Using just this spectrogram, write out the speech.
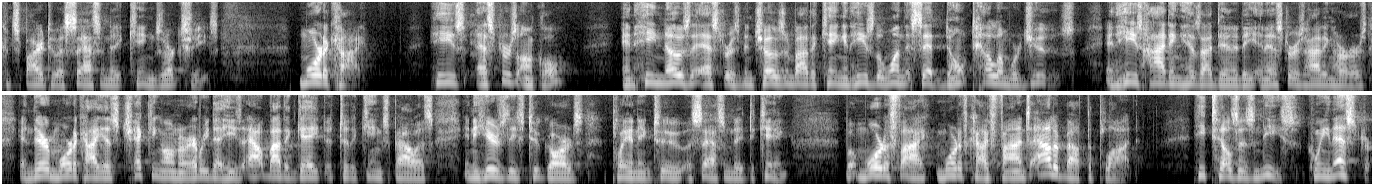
conspired to assassinate King Xerxes. Mordecai, he's Esther's uncle, and he knows that Esther has been chosen by the king, and he's the one that said, Don't tell them we're Jews. And he's hiding his identity, and Esther is hiding hers. And there, Mordecai is checking on her every day. He's out by the gate to the king's palace, and he hears these two guards planning to assassinate the king. But Mordecai, Mordecai finds out about the plot. He tells his niece, Queen Esther.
